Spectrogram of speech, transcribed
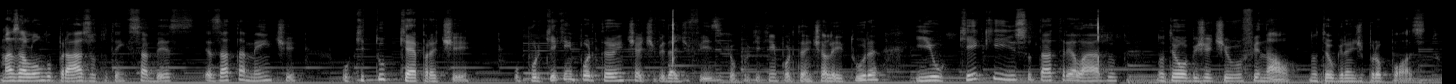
Mas a longo prazo tu tem que saber exatamente o que tu quer para ti, o porquê que é importante a atividade física, o porquê que é importante a leitura e o que que isso está atrelado no teu objetivo final, no teu grande propósito.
